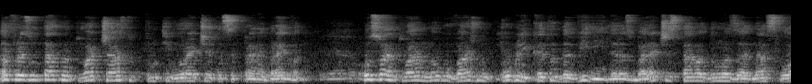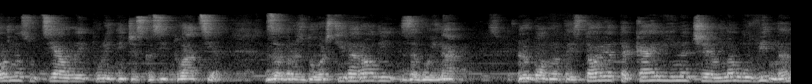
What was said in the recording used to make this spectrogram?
а в резултат на това част от противоречията се пренебрегват. Освен това е много важно публиката да види и да разбере, че става дума за една сложна социална и политическа ситуация, за връждуващи народи, за война. Любовната история така или иначе е много видна,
